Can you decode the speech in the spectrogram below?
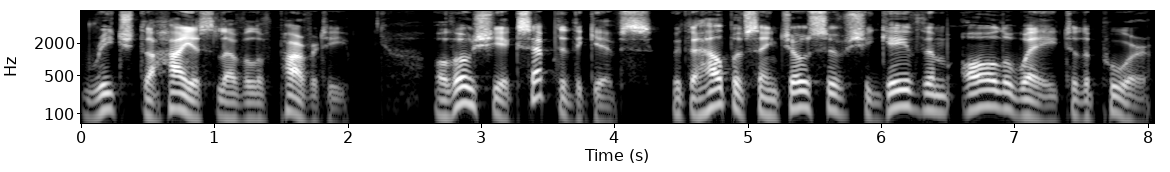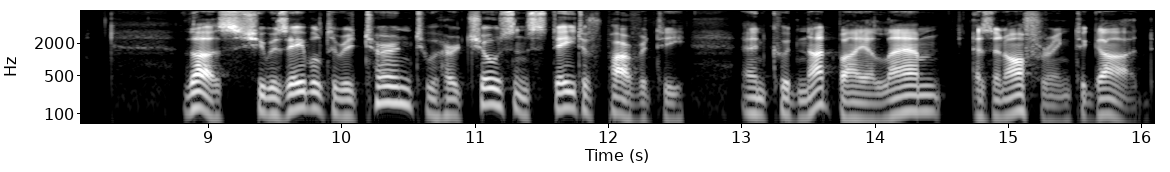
reached the highest level of poverty. Although she accepted the gifts, with the help of St. Joseph she gave them all away to the poor. Thus she was able to return to her chosen state of poverty and could not buy a lamb as an offering to God.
